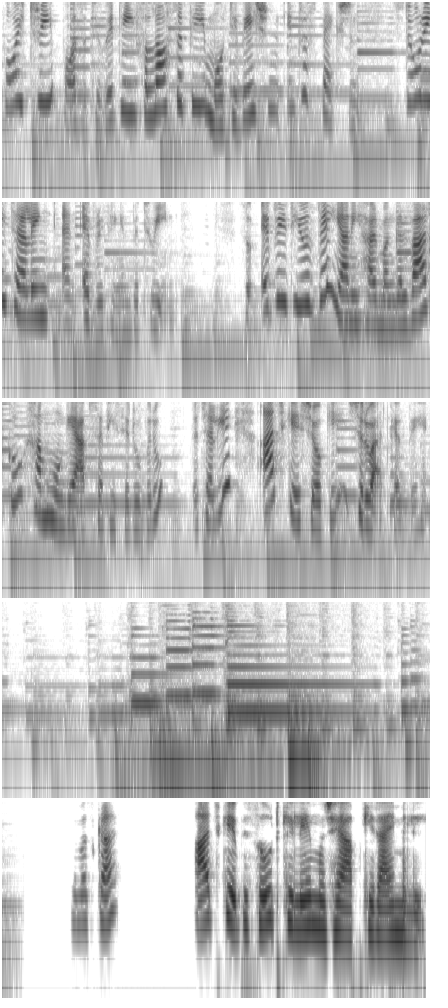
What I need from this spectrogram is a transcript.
poetry, positivity, philosophy, motivation, introspection, storytelling and everything in between. So every Tuesday यानी हर मंगलवार को हम होंगे आप सभी से रूबरू तो चलिए आज के शो की शुरुआत करते हैं नमस्कार आज के एपिसोड के लिए मुझे आपकी राय मिली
